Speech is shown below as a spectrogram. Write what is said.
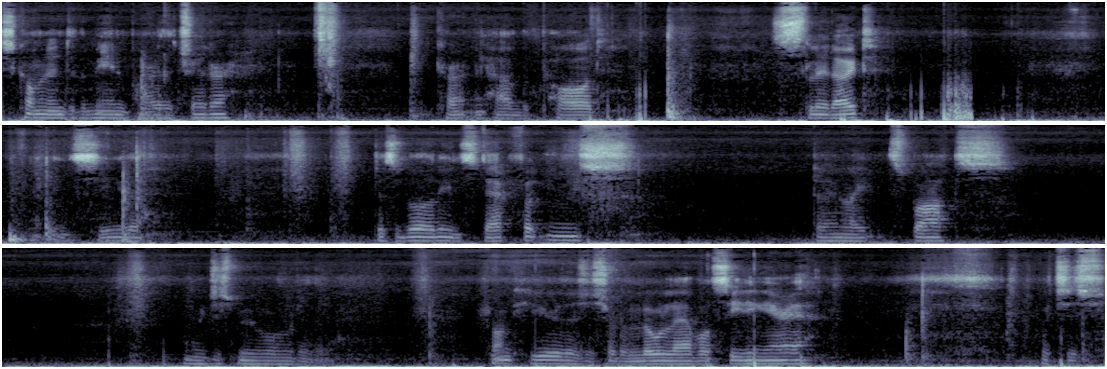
just coming into the main part of the trailer. Currently have the pod slid out. You can see the disability and step fittings, downlight spots. And we just move over to the front here. There's a sort of low level seating area, which is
